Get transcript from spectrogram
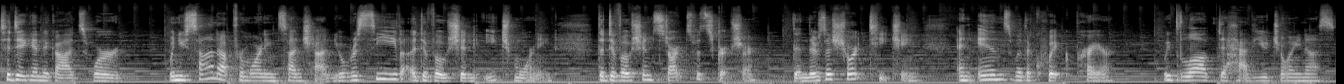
to dig into God's Word. When you sign up for Morning Sonshine, you'll receive a devotion each morning. The devotion starts with Scripture, then there's a short teaching, and ends with a quick prayer. We'd love to have you join us.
